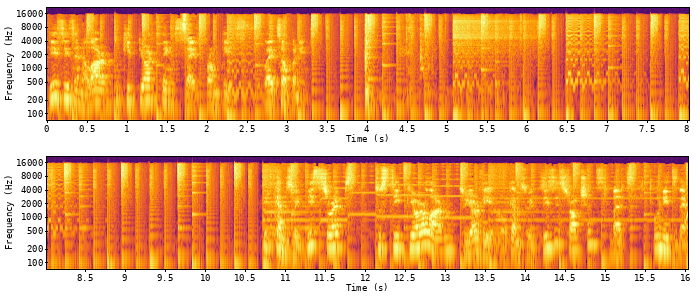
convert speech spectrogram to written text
This is an alarm to keep your things safe from thieves. Let's open it. It comes with these straps to stick your alarm to your vehicle. It comes with these instructions, but who needs them?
